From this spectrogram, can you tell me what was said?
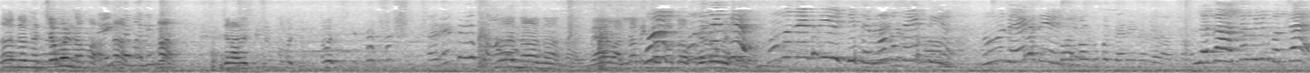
ना ना ना चवल ना ना ना. जनाब स्पीकर को बच ना ना ना ना मैं अल्लाह की कसम तो फेर गया मम्मा देख रही है किसे मम्मा देख रही है। मम्मा देख रही है पापा को पता नहीं लगा लगा आता मुझे पता है।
